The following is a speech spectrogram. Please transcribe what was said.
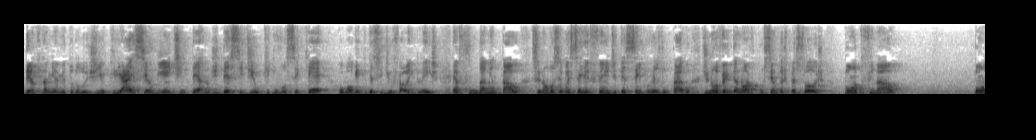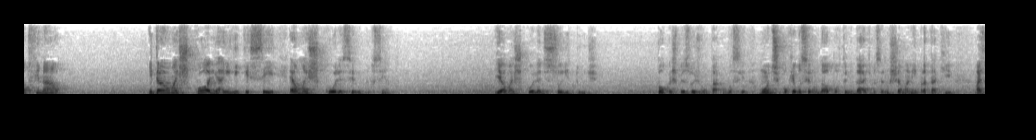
dentro da minha metodologia, criar esse ambiente interno de decidir o que, que você quer, como alguém que decidiu falar inglês, é fundamental. Senão você vai ser refém de ter sempre o resultado de 99% das pessoas. Ponto final. Ponto final. Então é uma escolha enriquecer, é uma escolha ser 1%. E é uma escolha de solitude. Poucas pessoas vão estar com você. Muitos porque você não dá oportunidade, você não chama nem para estar aqui. Mas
